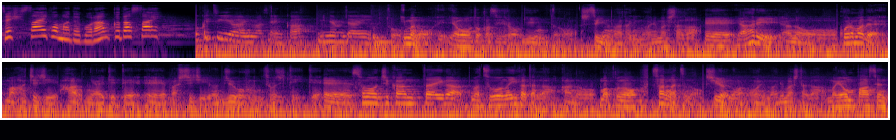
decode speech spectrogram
ぜひ最後までご覧ください。質疑はありませんか？南田委員今の山本和弘議員との質疑の中にもありましたが、えー、やはりあのこれまでまあ8時半に空いてて、えー、まあ7時45分に閉じていて、えー、その時間帯が、まあ、都合のいい方があの、まあ、この3月の資料の方にもありましたが、まあ、4%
